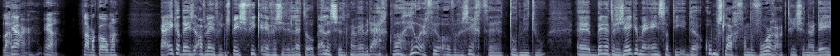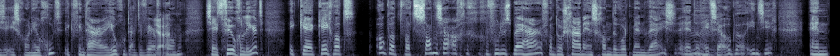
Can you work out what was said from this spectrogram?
Laat Ja. maar. Ja, laat maar komen. Ja, ik had deze aflevering specifiek even zitten letten op Allison. Maar we hebben er eigenlijk wel heel erg veel over gezegd eh, tot nu toe. Eh ben het er zeker mee eens dat die, de omslag van de vorige actrice naar deze is gewoon heel goed. Ik vind haar heel goed uit de verf Ja. komen. Ze heeft veel geleerd. Ik eh, kreeg wat, ook wat, wat Sansa-achtige gevoelens bij haar. Van door schade en schande wordt men wijs. Dat Mm. heeft zij ook wel in zich. En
